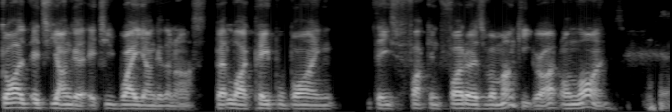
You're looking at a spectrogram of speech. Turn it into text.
God, it's younger. It's way younger than us. But like people buying these fucking photos of a monkey, right, online, Yeah.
